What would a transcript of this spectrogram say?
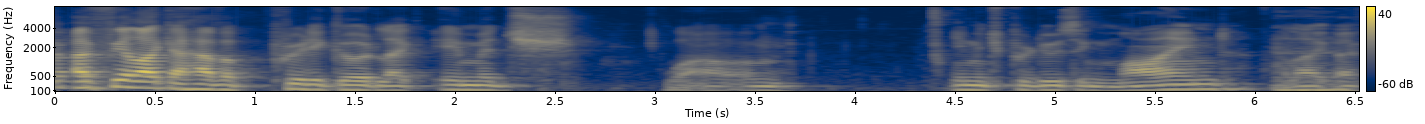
I I feel like I have a pretty good like image. Wow. Um, image producing mind like I,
